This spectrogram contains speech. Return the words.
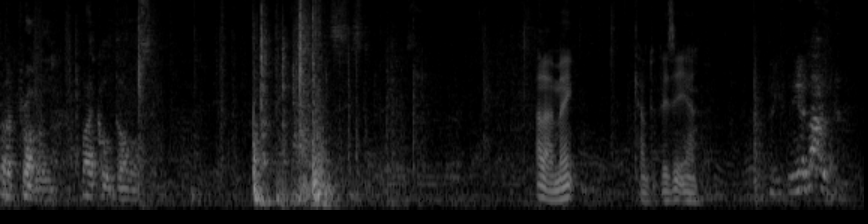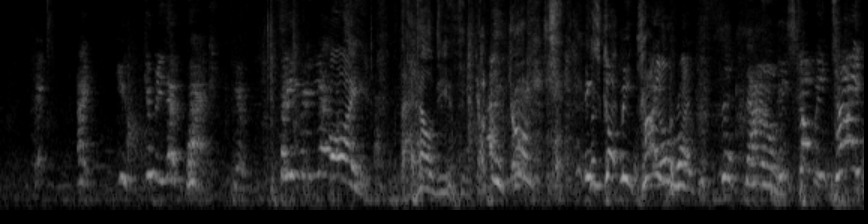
Got a problem. Michael Donaldson. Hello, mate. Come to visit you. Leave me alone. Hey, hey, you give me that back. You leave me that. Oi! The hell do you think you're ah, doing? He's got me tape. All right, sit down. He's got me tape.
